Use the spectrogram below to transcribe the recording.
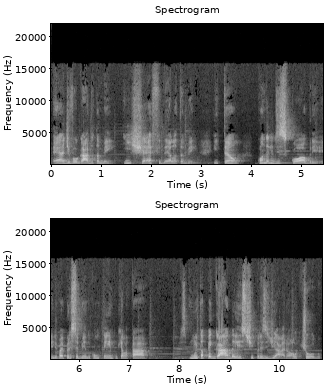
é advogado também e chefe dela também. Então, quando ele descobre, ele vai percebendo com o tempo que ela tá muito apegada a este presidiário, ao Cholo.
